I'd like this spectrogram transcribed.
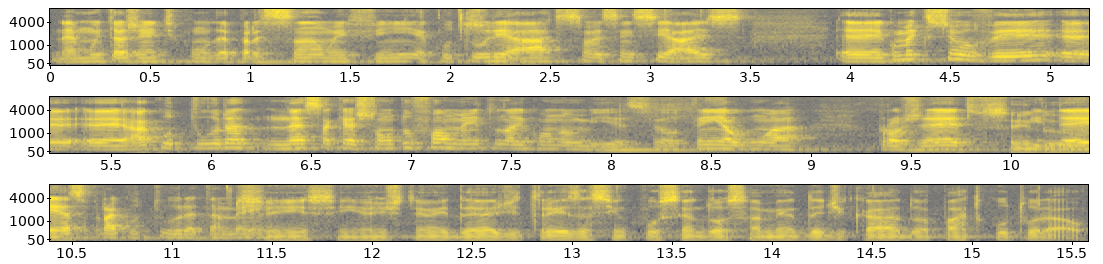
né, muita gente com depressão, enfim, a cultura Sim. e a arte são essenciais. É, como é que o senhor vê é, é, a cultura nessa questão do fomento na economia? O senhor tem alguma projetos, Sem ideias para a cultura também? Sim, sim. A gente tem uma ideia de 3 a 5% do orçamento dedicado à parte cultural.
